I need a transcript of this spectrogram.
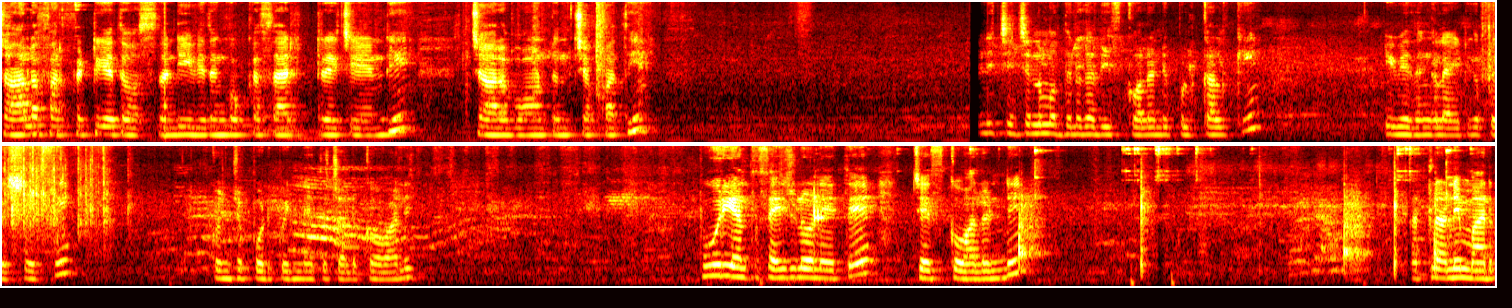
చాలా పర్ఫెక్ట్గా అయితే వస్తుందండి. ఈ విధంగా ఒక్కసారి ట్రై చేయండి. చాలా బాగుంటుంది చపాతి. చిన్న చిన్న ముద్దలుగా తీసుకోవాలండి పుల్కాలకి. ఈ విధంగా లైట్గా ప్రెస్ చేసి. కొంచెం పొడి పిండిని అయితే చల్లుకోవాలి. పూరి అంత సైజులోనైతే చేసుకోవాలండి. అట్లానే మరి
